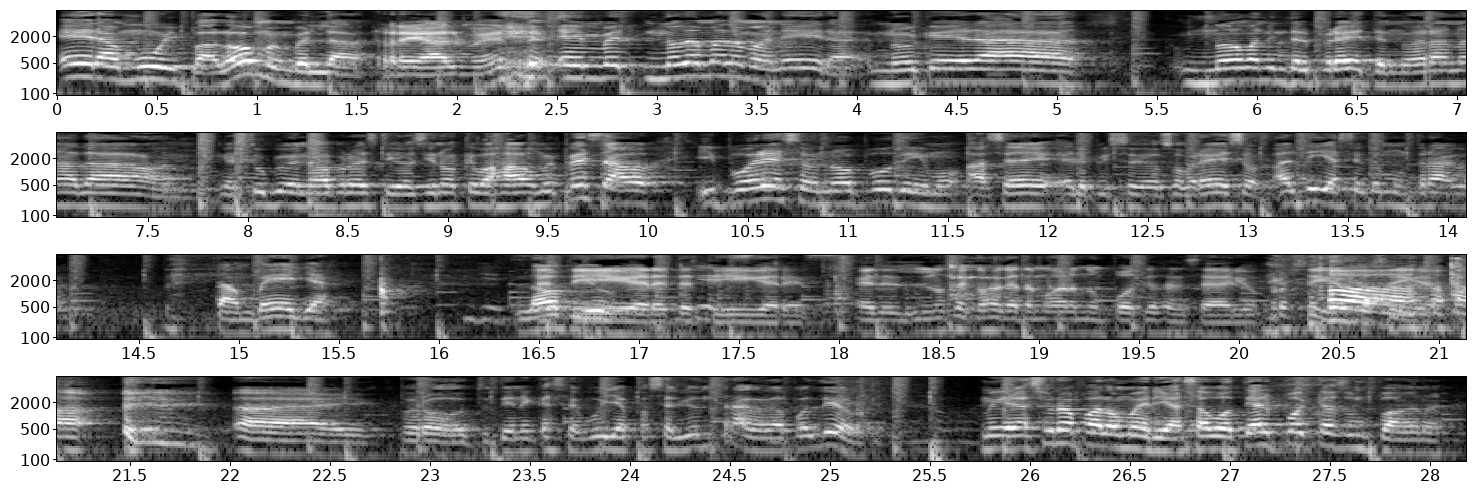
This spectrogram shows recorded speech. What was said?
era muy palomo, en verdad. Realmente. En no de mala manera, no que era. No lo malinterpreten, no era nada estúpido ni nada por el estilo, sino que bajaba muy pesado y por eso no pudimos hacer el episodio sobre eso. Al día, siéntame un trago. Tan bella. Este tigre, este tigre. No se coge que estamos grabando un podcast en serio. Prosigue, prosigue. Ay, pero tú tienes que hacer bulla para servir un trago, ¿da por Dios? Mira, es una palomería, sabotear el podcast de un pana.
